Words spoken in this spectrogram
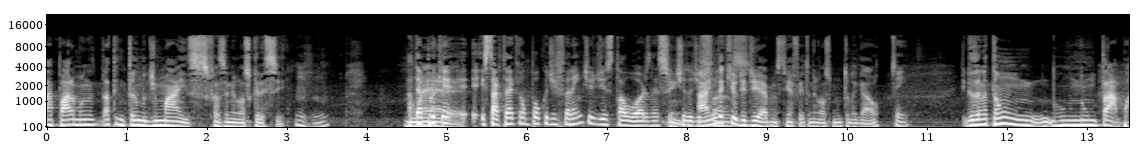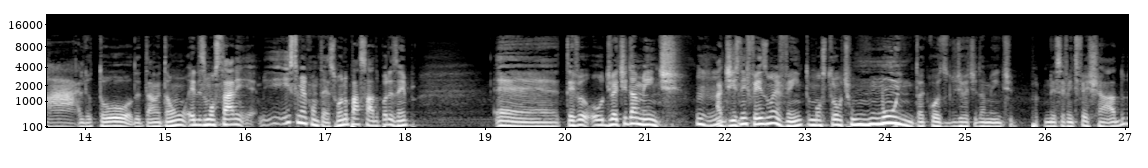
a Paramount tá tentando demais fazer o negócio crescer. Uhum. Até é- porque Star Trek é um pouco diferente de Star Wars nesse Sim. sentido de Ainda fãs. que o J.J. Abrams tenha feito um negócio muito legal, Sim. eles ainda estão num, trabalho todo e tal. Então, eles mostrarem. Isso também acontece. O ano passado, por exemplo, é, teve o Divertidamente. Uhum. A Disney fez um evento, mostrou tipo, muita coisa do Divertidamente nesse evento fechado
